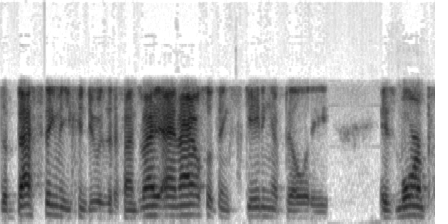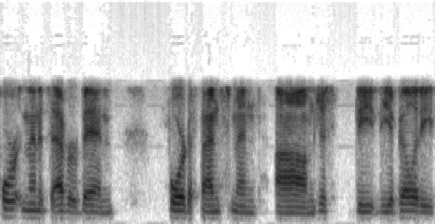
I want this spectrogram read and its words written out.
the best thing that you can do as a defenseman. And I, and I also think skating ability is more important than it's ever been for defensemen. Um, just the the ability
